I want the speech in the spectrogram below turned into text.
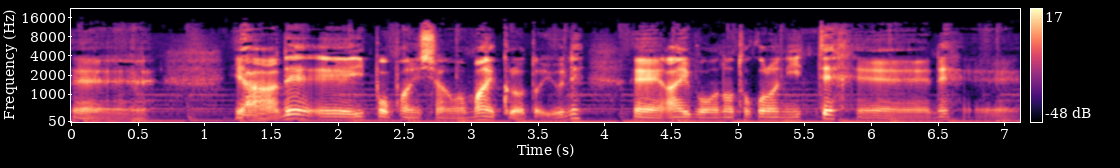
えーいやで、えー一方パニッシャーはマイクロというね、えー相棒のところに行って、えーね、え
